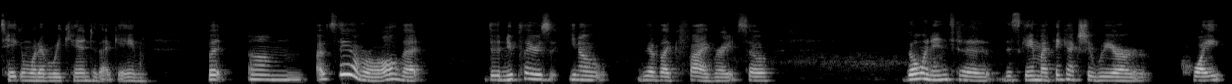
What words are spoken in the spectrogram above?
taken whatever we can to that game. But um, I would say overall that the new players, you know, we have like five, right? So going into this game, I think actually we are quite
